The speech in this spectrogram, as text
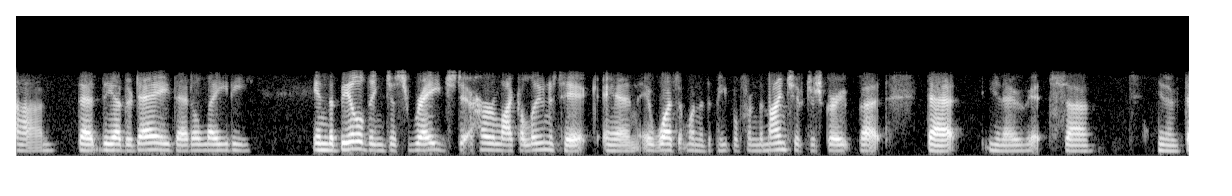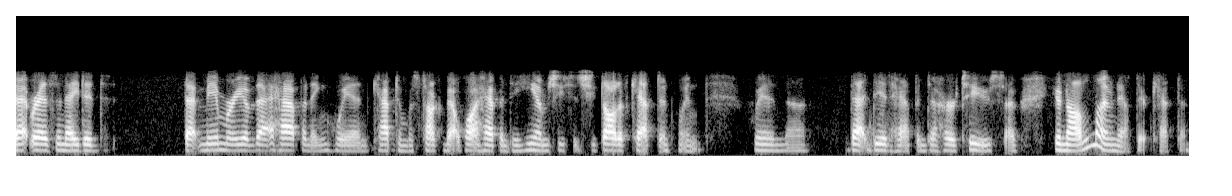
um, that the other day that a lady in the building just raged at her like a lunatic, and it wasn't one of the people from the mind shifters group, but that you know it's uh, you know that resonated that memory of that happening when Captain was talking about what happened to him. She said she thought of Captain when when uh, that did happen to her too. So you're not alone out there, Captain.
